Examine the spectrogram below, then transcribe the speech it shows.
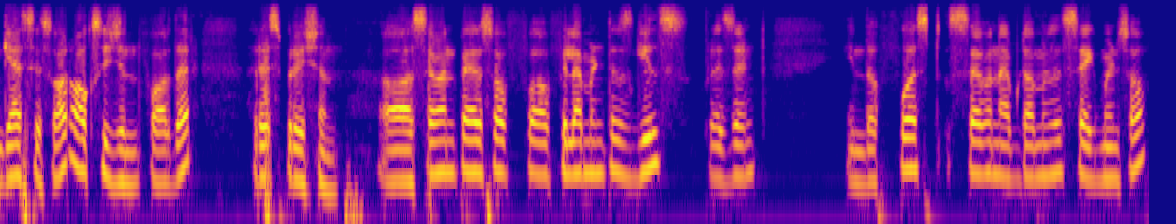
gases or oxygen for their respiration. Uh, seven pairs of uh, filamentous gills present in the first seven abdominal segments of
